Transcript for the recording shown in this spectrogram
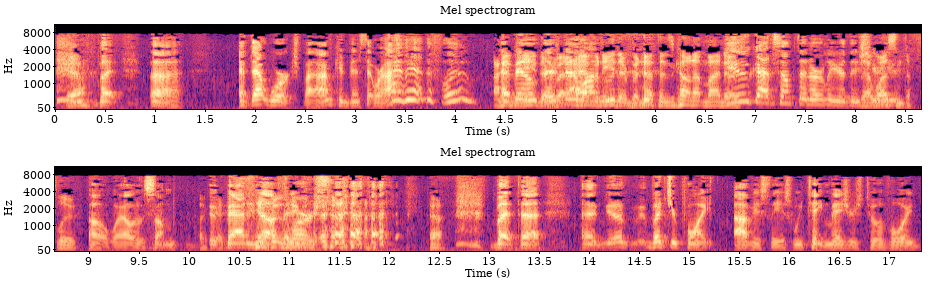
Yeah. Yeah. But uh, if that works, but I'm convinced that works. I haven't had the flu. I haven't been- either, but I haven't either, but nothing's gone up my nose. You got something earlier this that year. That wasn't the flu. Oh well, it was something Okay. bad enough. It was worse. Yeah. But uh, uh, but your point, obviously, is we take measures to avoid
